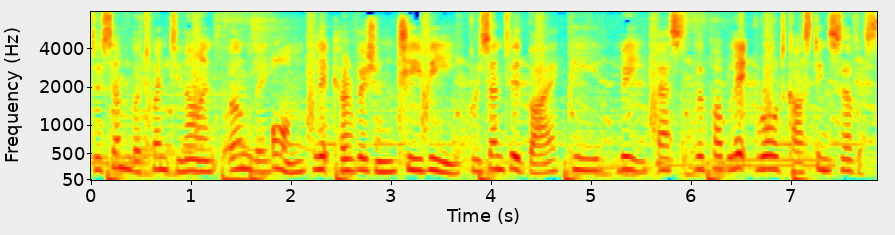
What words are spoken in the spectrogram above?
December 29th only on Liquorvision TV, presented by PBS The Public Broadcasting Service.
